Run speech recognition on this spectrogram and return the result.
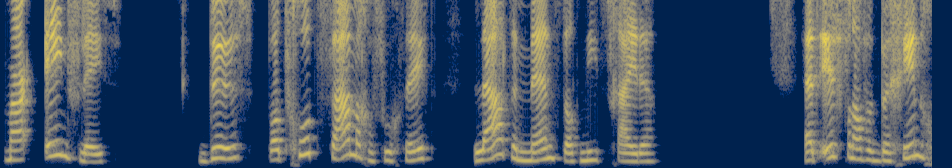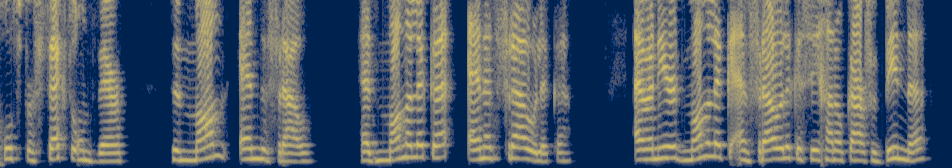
maar één vlees. Dus wat God samengevoegd heeft, Laat de mens dat niet scheiden. Het is vanaf het begin Gods perfecte ontwerp, de man en de vrouw, het mannelijke en het vrouwelijke. En wanneer het mannelijke en vrouwelijke zich aan elkaar verbinden,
